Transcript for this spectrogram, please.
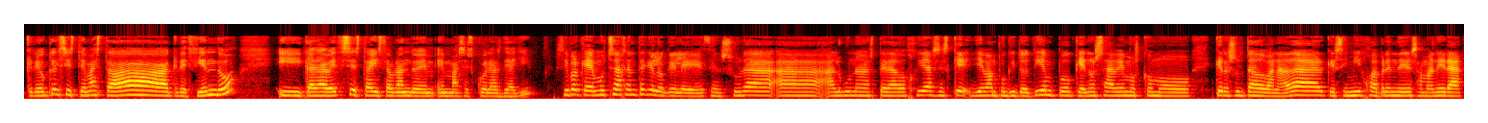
creo que el sistema está creciendo y cada vez se está instaurando en más escuelas de allí. Sí, porque hay mucha gente que lo que le censura a algunas pedagogías es que llevan poquito tiempo, que no sabemos cómo qué resultado van a dar, que si mi hijo aprende de esa manera,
